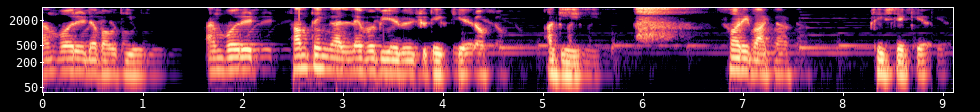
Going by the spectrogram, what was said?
I'm worried about you. I'm worried something I'll never be able to take care of again. Sorry, partner. Please take care.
